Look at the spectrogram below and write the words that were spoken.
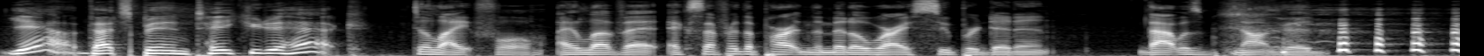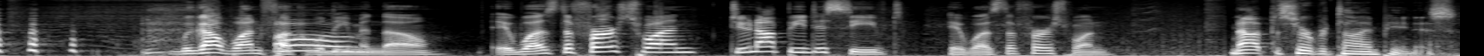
yeah, that's been Take You to Heck. Delightful. I love it. Except for the part in the middle where I super didn't. That was not good. we got one fuckable demon though. It was the first one. Do not be deceived. It was the first one. Not the serpentine penis.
